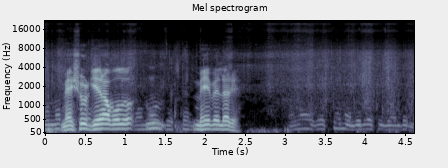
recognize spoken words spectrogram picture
Onlar- Meşhur Girabolu meyveleri. Onlar gösterme. Milleti yandırma.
